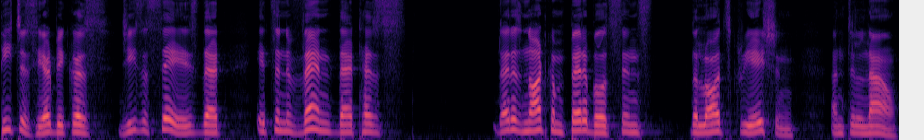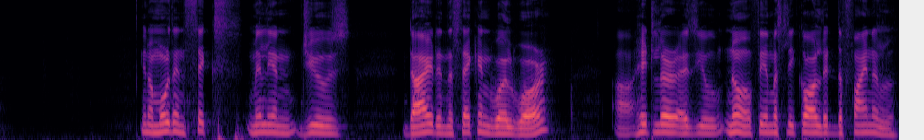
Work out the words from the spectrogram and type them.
teaches here because Jesus says that it's an event that has that is not comparable since the Lord's creation until now. You know, more than 6 million Jews died in the Second World War. Uh, Hitler, as you know, famously called it the final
